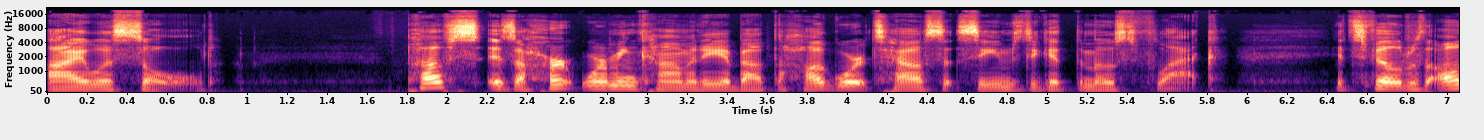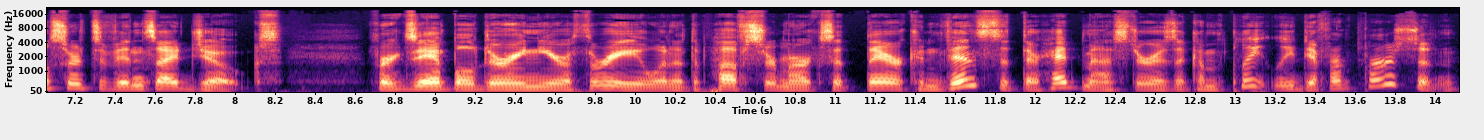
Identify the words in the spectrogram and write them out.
I was sold. Puffs is a heartwarming comedy about the Hogwarts house that seems to get the most flack. It's filled with all sorts of inside jokes, For example, during year three, one of the Puffs remarks that they're convinced that their headmaster is a completely different person.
